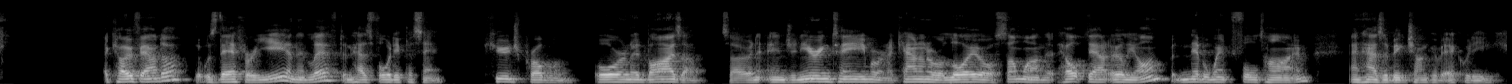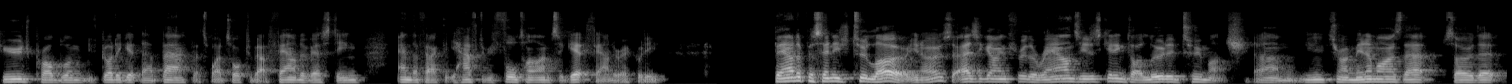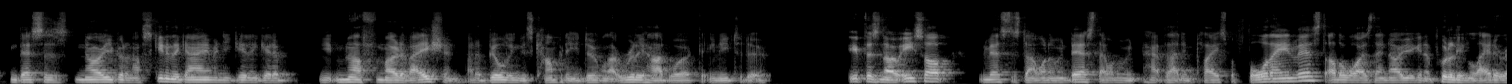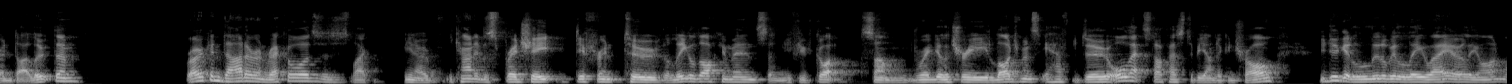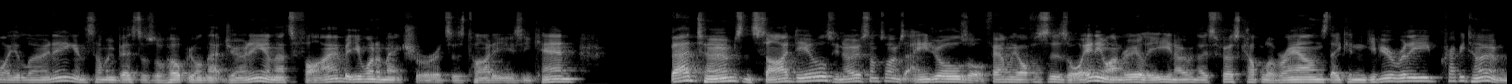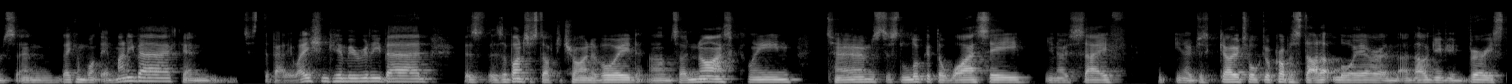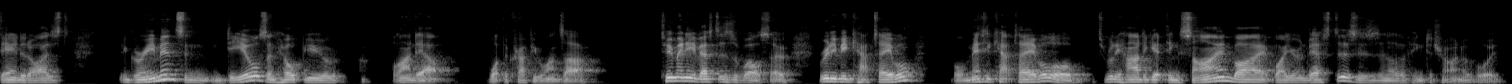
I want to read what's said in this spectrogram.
a co-founder that was there for a year and then left and has 40%. huge problem. Or an advisor, so an engineering team or an accountant or a lawyer or someone that helped out early on but never went full time and has a big chunk of equity. Huge problem. You've got to get that back. That's why I talked about founder vesting and the fact that you have to be full time to get founder equity founder percentage too low, you know. So as you're going through the rounds, you're just getting diluted too much. Um, you need to try and minimize that so that investors know you've got enough skin in the game and you're going to get a, enough motivation out of building this company and doing all that really hard work that you need to do. If there's no ESOP, investors don't want to invest. They want to have that in place before they invest. Otherwise, they know you're going to put it in later and dilute them. Broken data and records is like you know, you can't have a spreadsheet different to the legal documents. And if you've got some regulatory lodgements you have to do, all that stuff has to be under control. You do get a little bit of leeway early on while you're learning, and some investors will help you on that journey, and that's fine. But you want to make sure it's as tidy as you can bad terms and side deals, you know, sometimes angels or family offices or anyone really, you know, in those first couple of rounds, they can give you really crappy terms and they can want their money back and just the valuation can be really bad. There's there's a bunch of stuff to try and avoid. Um, so nice, clean terms. Just look at the YC, you know, safe. You know, just go talk to a proper startup lawyer and, and they'll give you very standardized agreements and deals and help you find out what the crappy ones are. Too many investors as well. So really big cap table or messy cap table, or it's really hard to get things signed by, by your investors is another thing to try and avoid.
